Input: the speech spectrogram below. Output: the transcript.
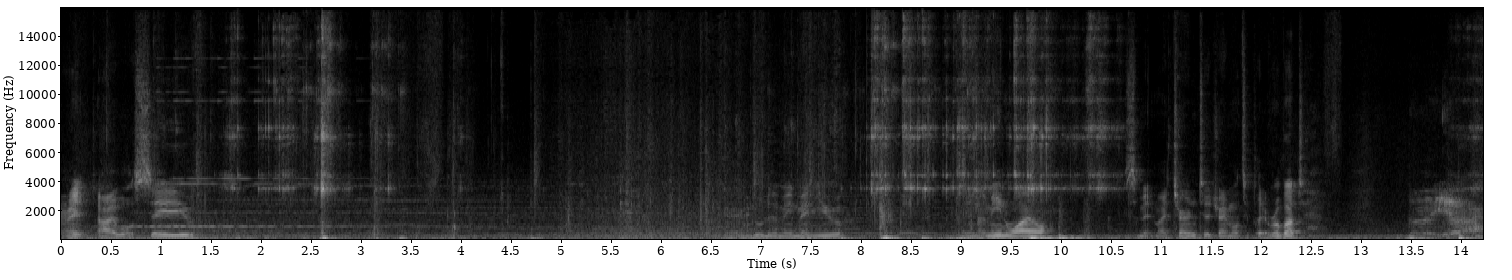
Alright, I will save. And go to the main menu. In the meanwhile, submit my turn to giant multiplayer robot. Uh, yeah.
